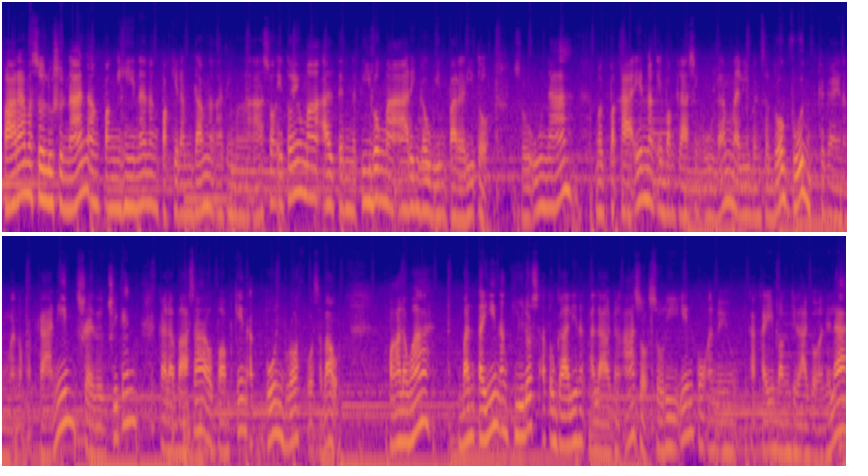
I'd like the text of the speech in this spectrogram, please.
Para masolusyonan ang panghihina ng pakiramdam ng ating mga aso, ito yung mga alternatibong maaaring gawin para rito. So, una, magpakain ng ibang klaseng ulam maliban sa dog food, kagaya ng manok at kanin, shredded chicken, kalabasa o pumpkin at bone broth o sabaw. Pangalawa, bantayin ang kilos at ugali ng alagang aso. Suriin kung ano yung kakaibang ginagawa nila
